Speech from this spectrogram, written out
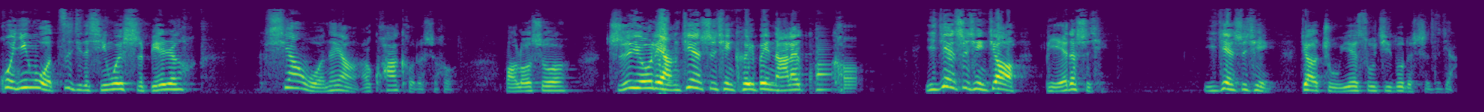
或因我自己的行为使别人。像我那样而夸口的时候，保罗说：“只有两件事情可以被拿来夸口，一件事情叫别的事情，一件事情叫主耶稣基督的十字架。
